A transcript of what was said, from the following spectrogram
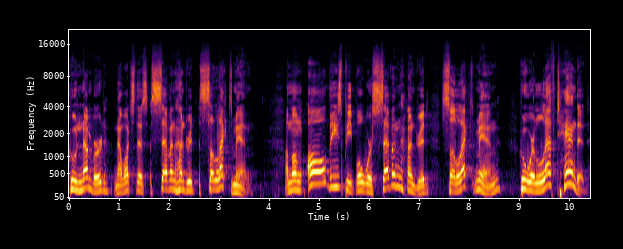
who numbered, now watch this, 700 select men. Among all these people were 700 select men who were left handed.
